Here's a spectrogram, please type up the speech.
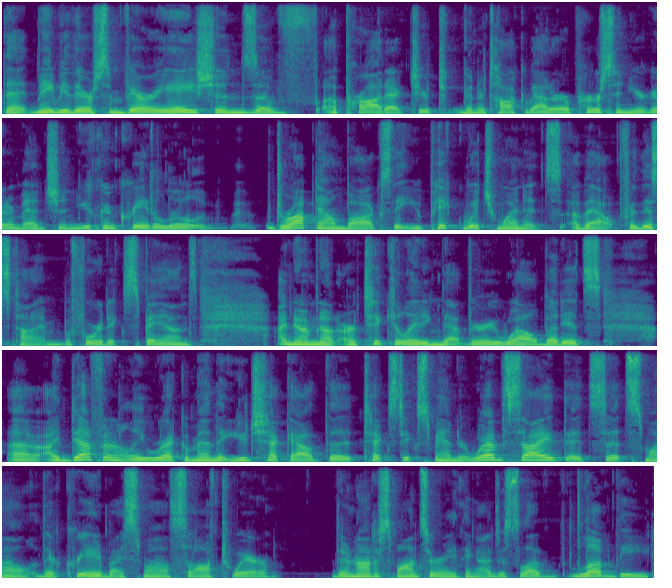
that maybe there's some variations of a product you're t- going to talk about or a person you're going to mention, you can create a little drop down box that you pick which one it's about for this time before it expands. I know I'm not articulating that very well, but it's uh, I definitely recommend that you check out the Text Expander website. It's at Smile. They're created by Smile Software. They're not a sponsor or anything. I just love love the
